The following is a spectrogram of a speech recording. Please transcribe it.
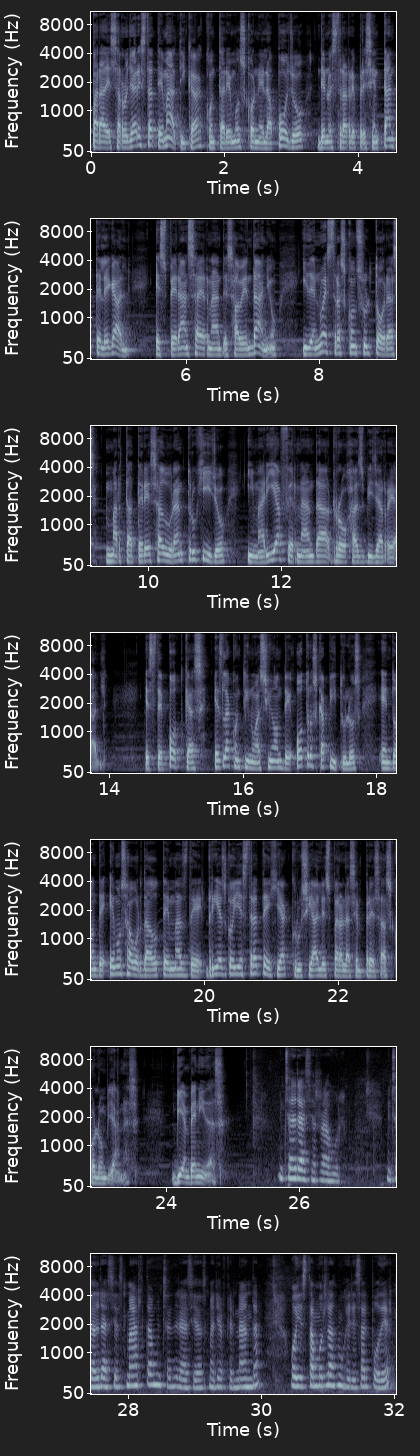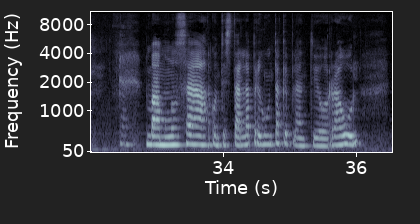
Para desarrollar esta temática contaremos con el apoyo de nuestra representante legal, Esperanza Hernández Avendaño, y de nuestras consultoras Marta Teresa Durán Trujillo y María Fernanda Rojas Villarreal. Este podcast es la continuación de otros capítulos en donde hemos abordado temas de riesgo y estrategia cruciales para las empresas colombianas. Bienvenidas. Muchas gracias, Raúl. Muchas gracias Marta, muchas gracias María Fernanda. Hoy estamos las mujeres al poder. Vamos a contestar la pregunta que planteó Raúl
